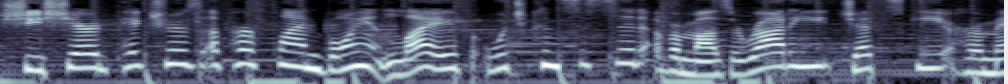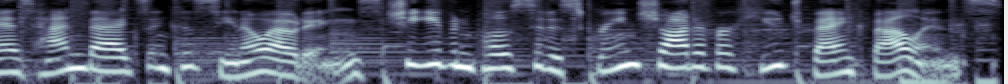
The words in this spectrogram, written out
She shared pictures of her flamboyant life, which consisted of a Maserati, jet ski, Hermes handbags, and casino outings. She even posted a screenshot of her huge bank balance.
